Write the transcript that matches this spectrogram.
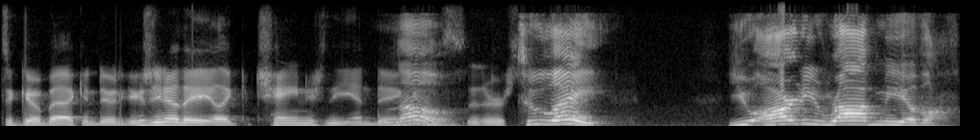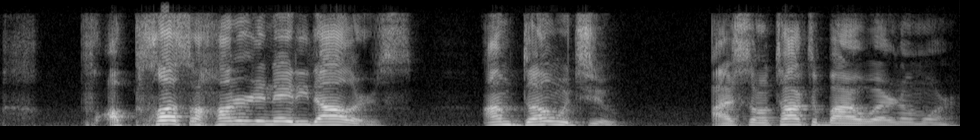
to go back and do it because you know they like changed the ending. No. and Too late. You already robbed me of a, a plus $180. I'm done with you. I just don't talk to BioWare no more.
